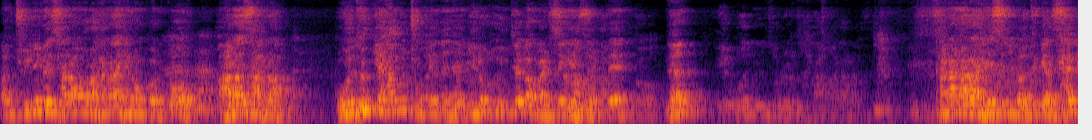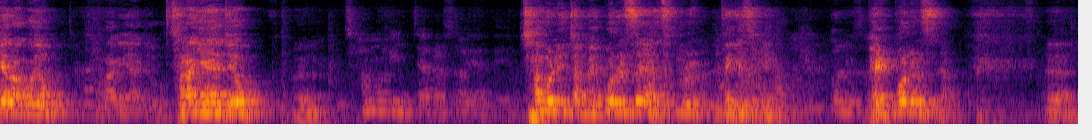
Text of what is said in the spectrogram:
아, 주님의 사랑으로 하라 해놓고 또 알아서 하라. 어떻게 하면 좋겠느냐 이런 문제가 발생했을 때 네? 사랑하라. 했으니까 어떻게 해야 사결하고요? 사랑해야죠. 사랑해야죠. 네. 참을인자를 써야 돼요. 참을 인자 몇 번을 써야 참을 되겠습니까? 또는 써. 100번을 쓰자. 예.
